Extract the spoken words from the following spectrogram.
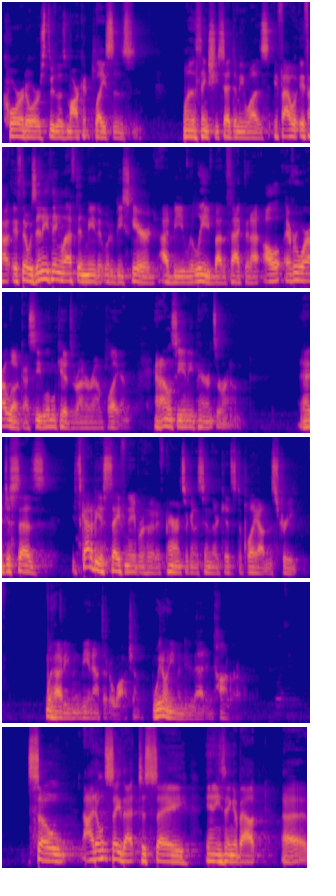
corridors through those marketplaces, one of the things she said to me was, if, I, if, I, if there was anything left in me that would be scared, I'd be relieved by the fact that I, all, everywhere I look, I see little kids running around playing and I don't see any parents around. And it just says it's got to be a safe neighborhood if parents are going to send their kids to play out in the street without even being out there to watch them. We don't even do that in Conroe. So I don't say that to say anything about uh,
